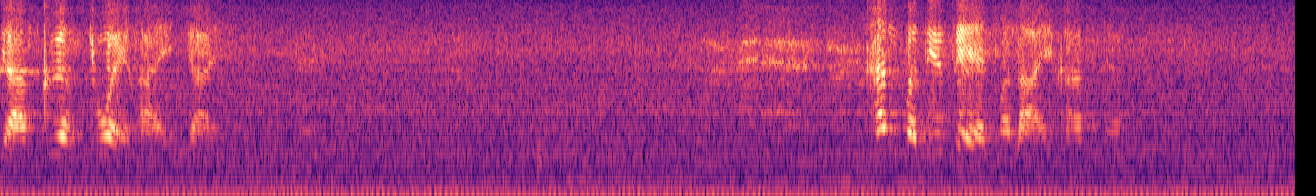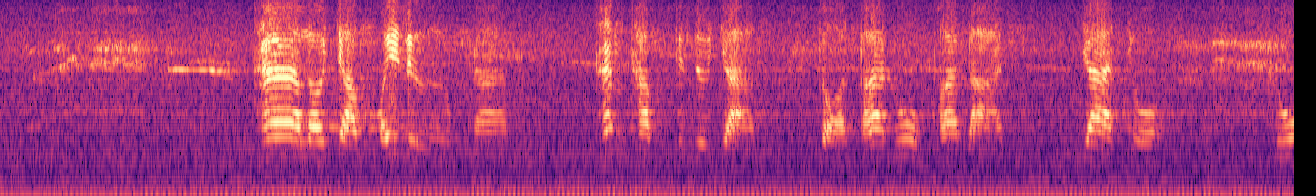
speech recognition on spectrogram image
อย่างเครื่องช่วยหายใจ ท่านปฏิเสธมาหลายครั้งแล้วถ้าเราจำไม่ลืมนะ ท่านทำเป็นตัวอย่างสอนพระลูกพระหลานญาติโยมรู้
